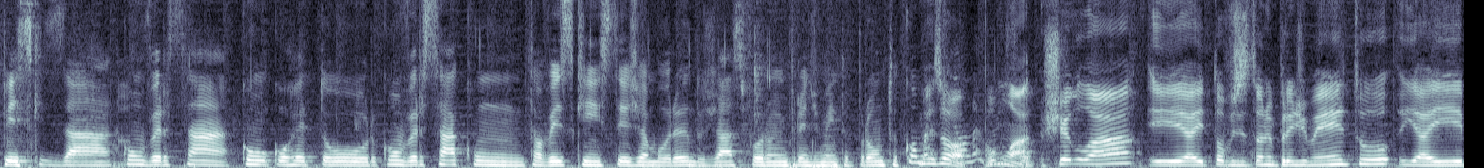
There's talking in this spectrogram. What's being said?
pesquisar, conversar com o corretor, conversar com talvez quem esteja morando já, se for um empreendimento pronto. Como Mas, ó, vamos lá. Chego lá e aí estou visitando o empreendimento e aí,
